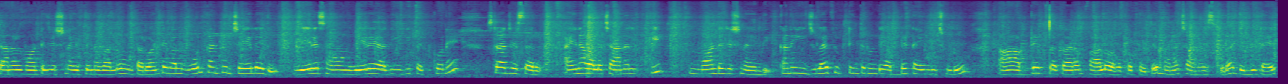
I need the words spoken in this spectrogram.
ఛానల్ మానిటైజేషన్ అయిపోయిన వాళ్ళు ఉంటారు. అంటే వాళ్ళు ఓన్ కంటెంట్ చేయలేదు. వేరే సాంగ్ వేరే అది ఇది పెట్టుకొని స్టార్ట్ చేశారు. అయినా వాళ్ళ ఛానల్కి మానిటైజేషన్ అయింది. కానీ ఈ జూలై ఫిఫ్టీన్త్ నుండి అప్డేట్ అయింది చూడు. ఆ అప్డేట్ ప్రకారం ఫాలో అవ్వకపోతే మన ఛానల్స్ కూడా డిలీట్ అయ్యే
